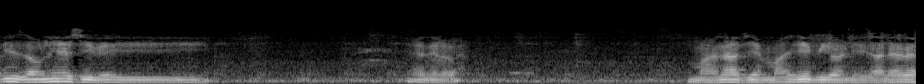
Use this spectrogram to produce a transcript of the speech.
ပြည့်စုံလျက်ရှိပေ၏အဲဒီလိုမာနဖြင့်မာရစ်ပြီးတော့နေတာလည်းပဲ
